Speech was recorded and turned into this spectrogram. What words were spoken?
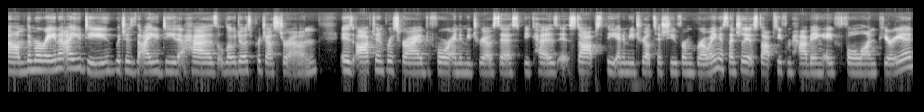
Um, the Mirena IUD, which is the IUD that has low dose progesterone, is often prescribed for endometriosis because it stops the endometrial tissue from growing. Essentially, it stops you from having a full on period.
